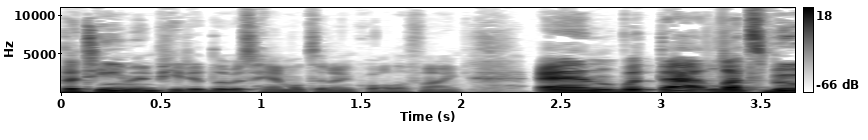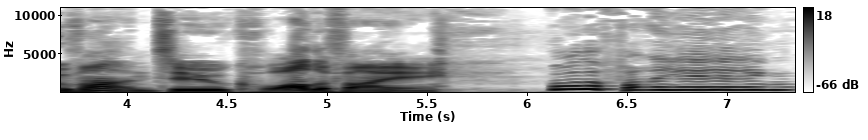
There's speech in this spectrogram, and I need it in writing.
The team impeded Lewis Hamilton in qualifying. And with that, let's move on to qualifying. Qualifying!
